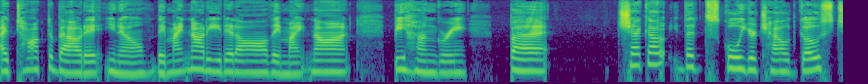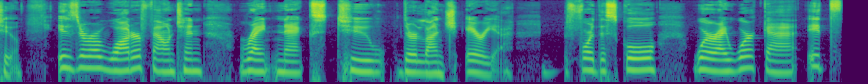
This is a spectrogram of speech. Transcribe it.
I talked about it, you know, they might not eat it all, they might not be hungry, but check out the school your child goes to. Is there a water fountain right next to their lunch area? For the school where I work at, it's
